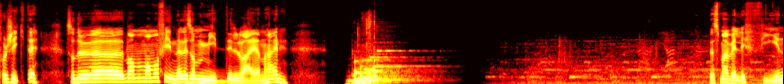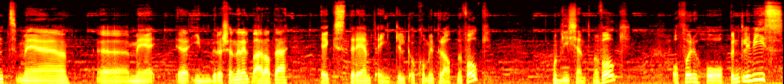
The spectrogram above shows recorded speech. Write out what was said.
forsiktige. Så du, eh, man, man må finne liksom middelveien her. Det som er veldig fint med, eh, med eh, indere generelt, er at det er ekstremt enkelt å komme i prat med folk. Og bli kjent med folk. Og forhåpentligvis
